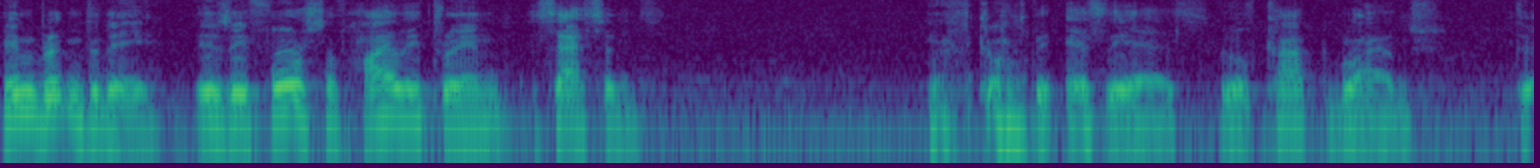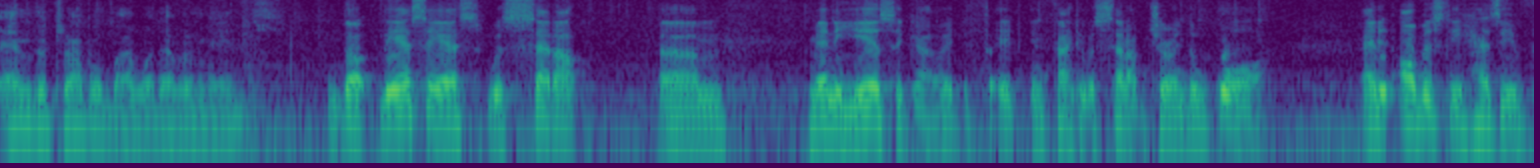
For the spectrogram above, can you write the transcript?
in Britain today is a force of highly trained assassins called the SAS who have carte blanche to end the trouble by whatever means? Look, the SAS was set up um, many years ago. It, it, in fact, it was set up during the war. And it obviously has, ev-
